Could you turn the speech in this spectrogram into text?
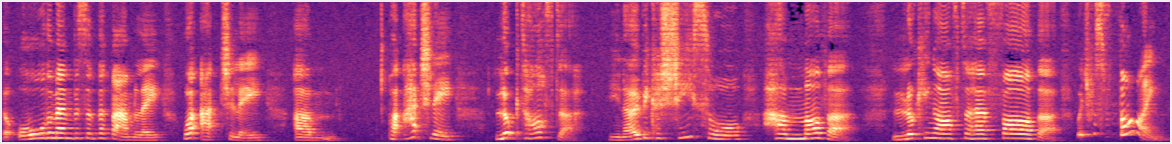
that all the members of the family were actually um, were actually looked after, you know, because she saw her mother looking after her father, which was fine.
